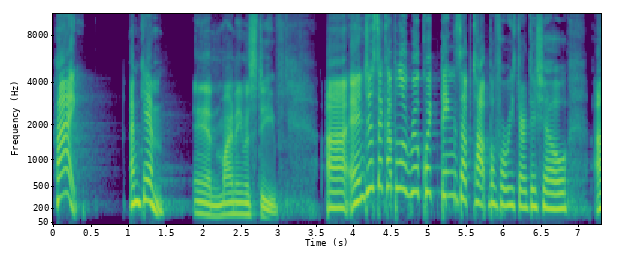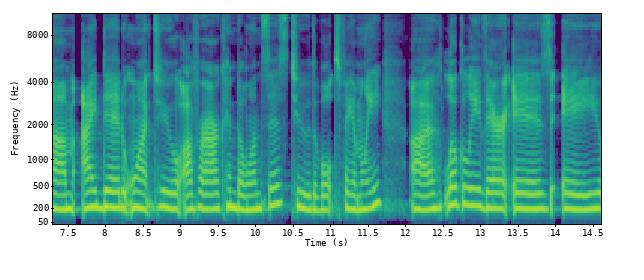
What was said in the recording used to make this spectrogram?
Hi, I'm Kim. And my name is Steve. Uh, and just a couple of real quick things up top before we start the show. Um, I did want to offer our condolences to the Volts family. Uh, locally, there is a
